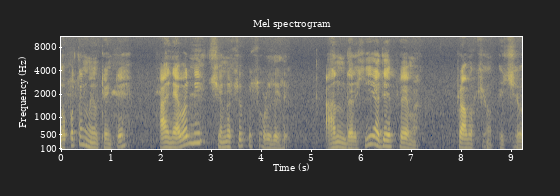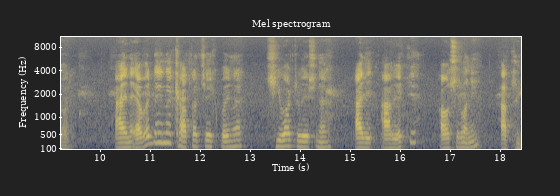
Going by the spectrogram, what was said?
గొప్పతనం ఏమిటంటే ఆయన ఎవరిని చిన్న చూపు చూడలేదు. అందరికీ అదే ప్రేమ ప్రాముఖ్యం ఇచ్చేవారు. ఆయన ఎవరినైనా ఖాతా చేయకపోయినా చీవాటు వేసినా అది ఆ వ్యక్తి అవసరమని అర్థం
